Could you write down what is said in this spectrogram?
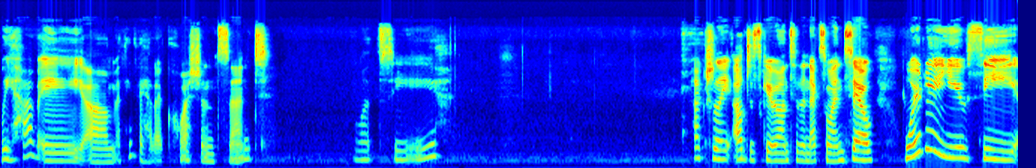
we have a um, I think I had a question sent. Let's see. Actually, I'll just go on to the next one. So, where do you see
